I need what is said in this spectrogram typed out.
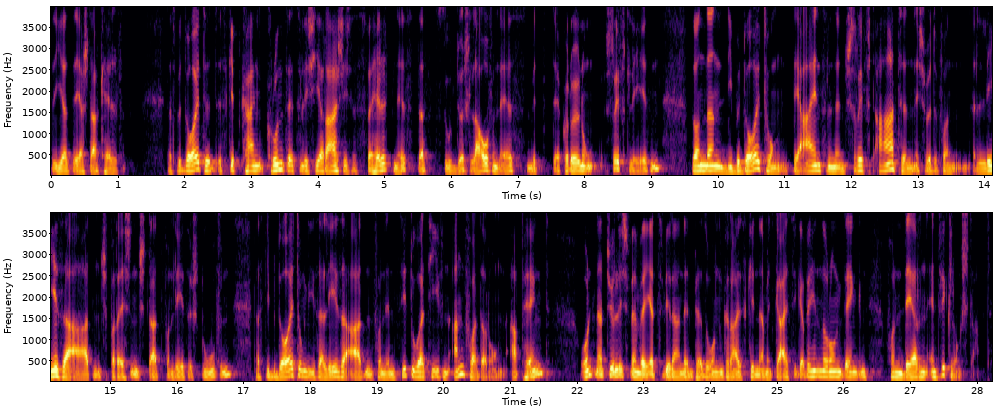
hier sehr stark helfen. Das bedeutet, es gibt kein grundsätzlich hierarchisches Verhältnis, das zu durchlaufen ist mit der Krönung Schriftlesen, sondern die Bedeutung der einzelnen Schriftarten, ich würde von Lesearten sprechen statt von Lesestufen, dass die Bedeutung dieser Lesearten von den situativen Anforderungen abhängt und natürlich, wenn wir jetzt wieder an den Personenkreis Kinder mit geistiger Behinderung denken, von deren Entwicklungsstand.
